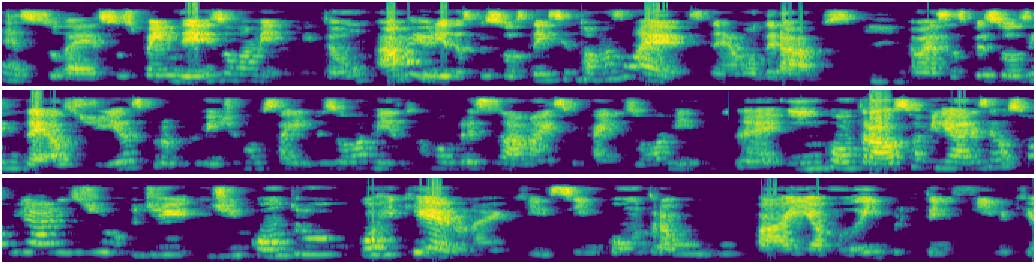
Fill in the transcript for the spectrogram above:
é, é, suspender isolamento. Então, a maioria das pessoas tem sintomas leves, né, moderados. Uhum. Então, essas pessoas em 10 dias provavelmente vão sair do isolamento, não vão precisar mais ficar em isolamento, né? E encontrar os familiares é os familiares de, de, de encontro corriqueiro, né? Que se encontra o, o, pai e a mãe, porque tem filho que,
